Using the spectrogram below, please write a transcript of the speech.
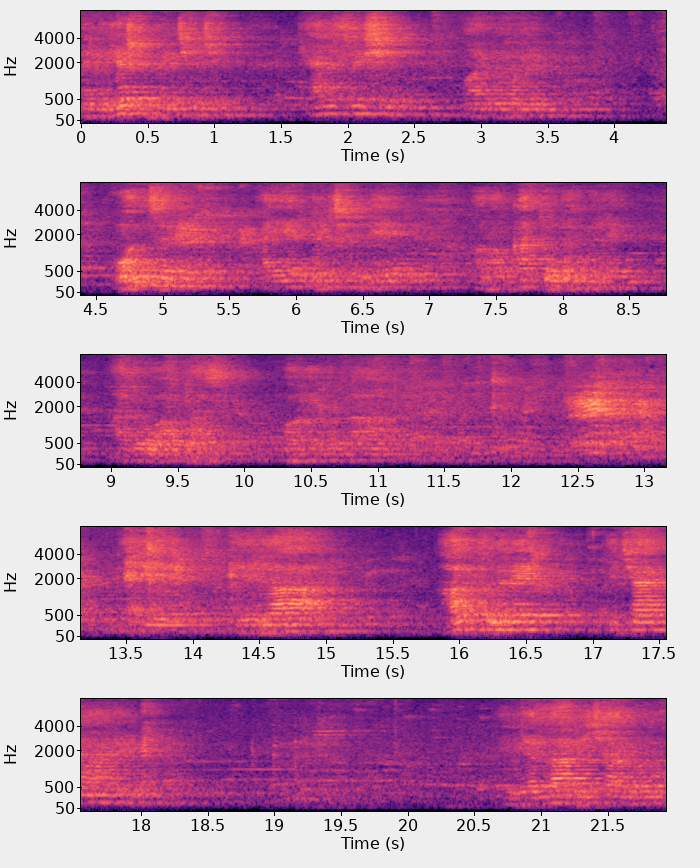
ನಿಮ್ಗೆ ಎಷ್ಟು ಪೆನ್ಷನ್ ಕ್ಯಾಲ್ಕುಲೇಷನ್ ಮಾಡಿ ನೋಡಿ ಒಂದ್ಸರಿ ಹೈಯರ್ ಪೆನ್ಷನ್ಗೆ ರೊಕ್ಕ ತುಂಬಿದ್ಮೇಲೆ ಅದು ವಾಪಸ್ ಬರೋಲ್ಲ ಈ- ಇಲ್ಲ ಹತ್ತು ಮೇಲೆ ವಿಚಾರ ಮಾಡಿ ಇವೆಲ್ಲ ವಿಚಾರಗಳು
